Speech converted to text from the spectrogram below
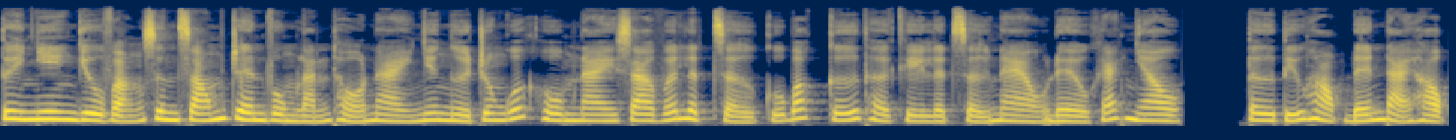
Tuy nhiên, dù vẫn sinh sống trên vùng lãnh thổ này, nhưng người Trung Quốc hôm nay so với lịch sử của bất cứ thời kỳ lịch sử nào đều khác nhau. Từ tiểu học đến đại học,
